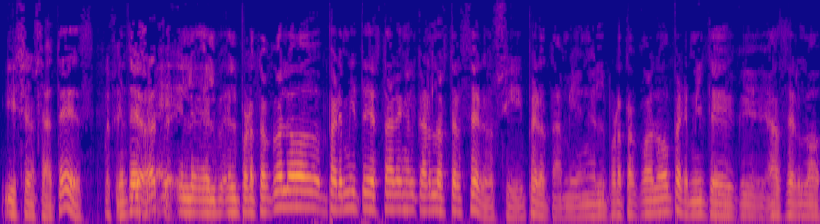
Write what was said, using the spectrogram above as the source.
y sensatez. Entonces, el, el, protocolo permite estar en el Carlos III, sí, pero también el protocolo permite hacerlo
